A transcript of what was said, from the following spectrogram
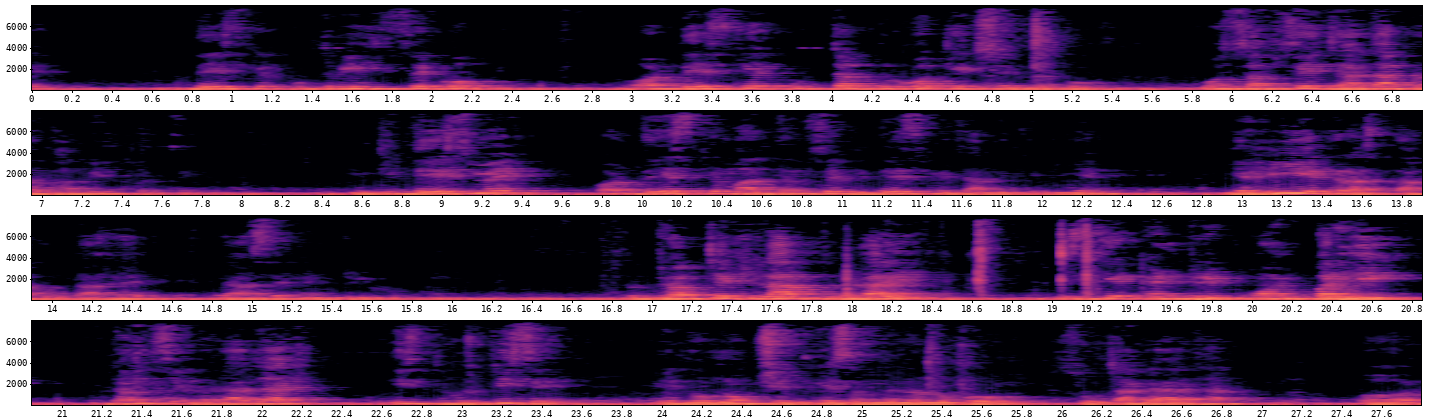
देश के उत्तरी हिस्से को और देश के उत्तर पूर्व के क्षेत्र को वो सबसे ज़्यादा प्रभावित करते हैं। क्योंकि देश में और देश के माध्यम से विदेश में जाने के लिए यही एक रास्ता होता है जहाँ से एंट्री होती है। तो ड्रग के खिलाफ लड़ाई इसके एंट्री पॉइंट पर ही ढंग से लड़ा जाए, इस दृष्टि से ये दोनों क्षेत्रीय सम्मेलनों को सोचा गया था और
